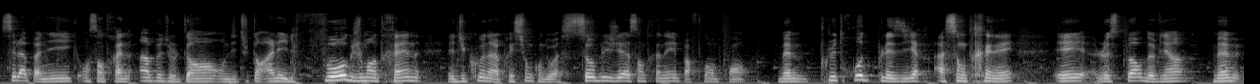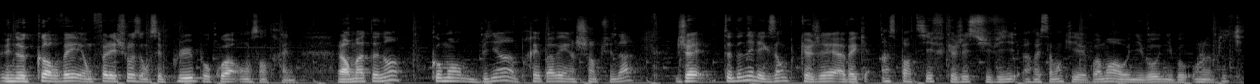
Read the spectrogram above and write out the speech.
c'est la panique, on s'entraîne un peu tout le temps, on dit tout le temps « allez, il faut que je m'entraîne » et du coup, on a l'impression qu'on doit s'obliger à s'entraîner. Parfois, on prend même plus trop de plaisir à s'entraîner et le sport devient même une corvée et on fait les choses et on ne sait plus pourquoi on s'entraîne. Alors maintenant, comment bien préparer un championnat? Je vais te donner l'exemple que j'ai avec un sportif que j'ai suivi récemment qui est vraiment à haut niveau, au niveau olympique.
